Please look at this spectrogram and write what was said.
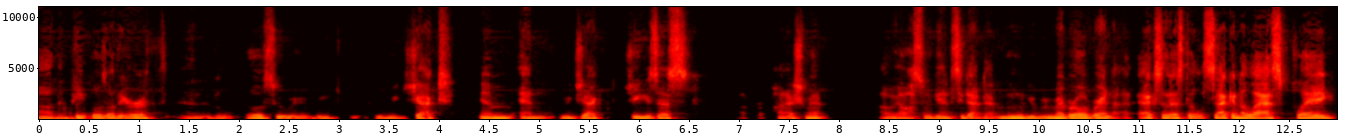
uh, the peoples of the earth and those who, re- who reject Him and reject Jesus uh, for punishment. Uh, we also again see that that moon. You remember over in Exodus, the second to last plague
